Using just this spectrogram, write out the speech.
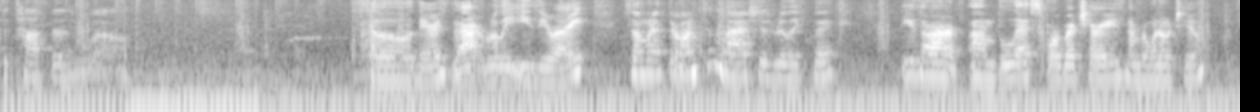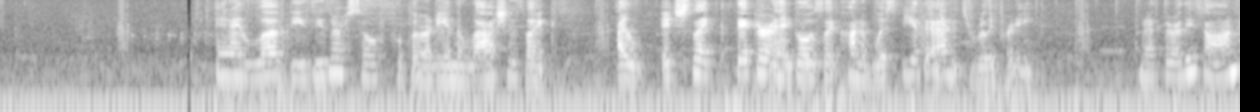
the top as well. So there's that, really easy, right? So I'm going to throw on some lashes really quick. These are um, Bliss or Red Cherries number 102. And I love these. These are so flirty and the lashes like, I it's like thicker and it goes like kind of wispy at the end. It's really pretty. I'm to throw these on.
